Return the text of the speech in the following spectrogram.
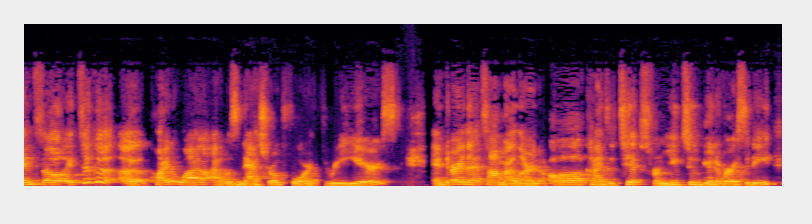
And so it took a, a, quite a while. I was natural for three years. And during that time i learned all kinds of tips from youtube university.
